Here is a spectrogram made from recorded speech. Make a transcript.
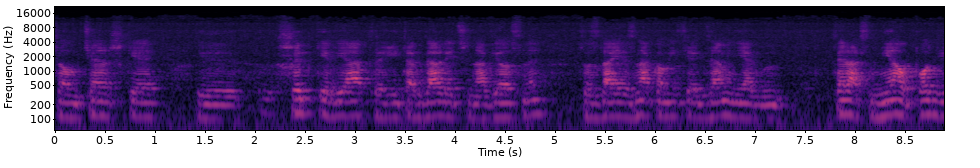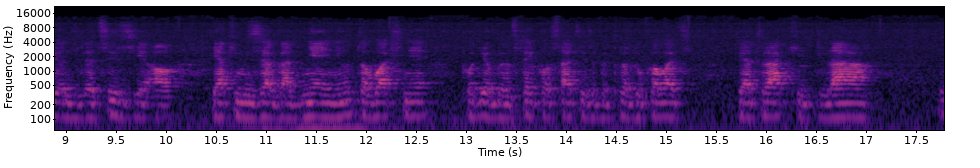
są ciężkie, y, szybkie wiatry i tak dalej, czy na wiosnę, to zdaje znakomicie egzamin. Jakbym teraz miał podjąć decyzję o jakimś zagadnieniu, to właśnie podjąłbym w tej postaci, żeby produkować wiatraki dla y,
